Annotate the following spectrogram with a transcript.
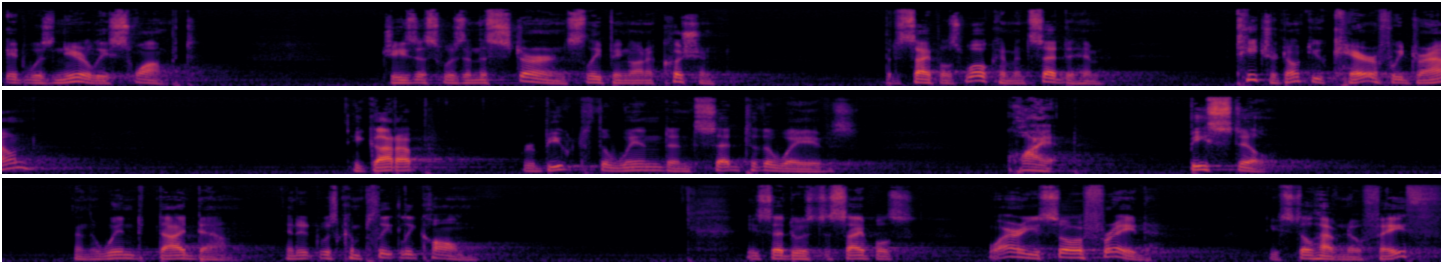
it was nearly swamped. Jesus was in the stern, sleeping on a cushion. The disciples woke him and said to him, Teacher, don't you care if we drown? He got up, rebuked the wind, and said to the waves, Quiet, be still. And the wind died down, and it was completely calm. He said to his disciples, Why are you so afraid? Do you still have no faith?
